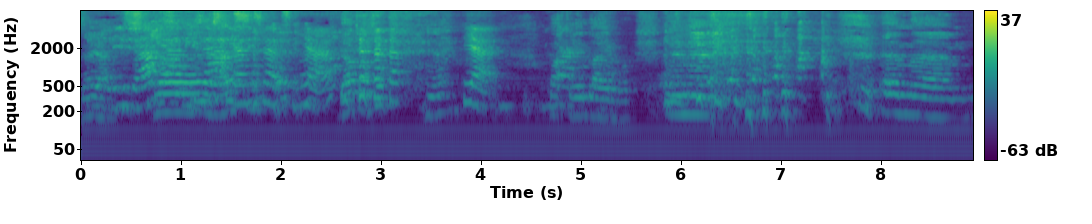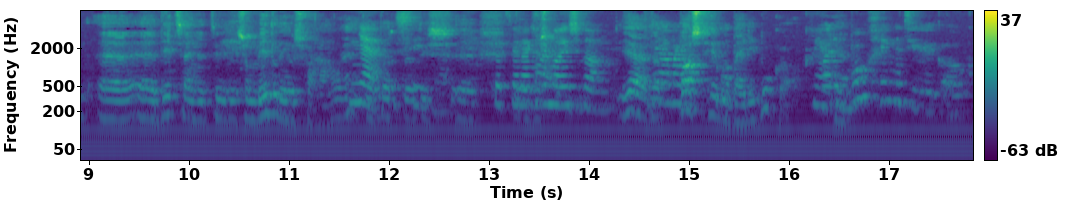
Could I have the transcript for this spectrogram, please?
nou ja, Industrialisatie. Ja. dat was het. Ja. Ja, Mag erin blijven hoor. En, eh, en ehm, eh, eh, dit zijn natuurlijk zo'n middeleeuws verhaal. Hè? Ja, dat, dat, dat precies. is, eh, dat raakt een mooie zwang. ja, dat Ja, maar- past helemaal bij die boeken ook. Ja. Maar het boek ging natuurlijk ook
